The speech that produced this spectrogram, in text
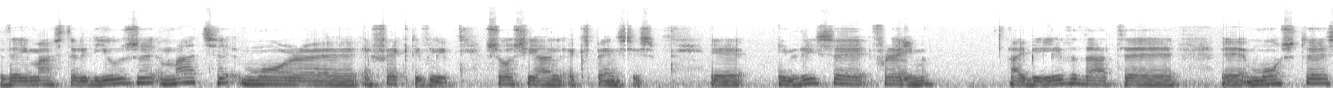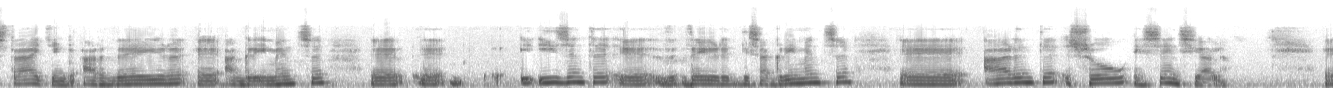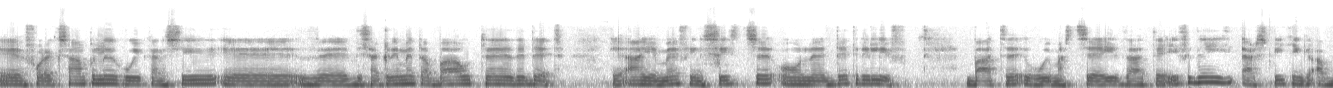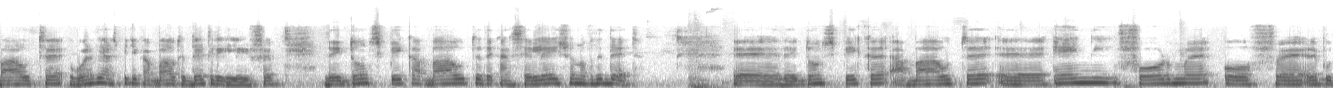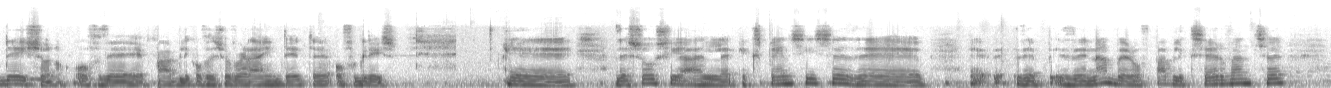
They must reduce much more effectively social expenses. In this frame, I believe that uh, uh, most striking are their agreements uh, uh, isn't their disagreements aren't so essential. Uh, for example, we can see uh, the disagreement about uh, the debt. IMF insists on debt relief. But we must say that if they are speaking about, when they are speaking about debt relief, they don't speak about the cancellation of the debt uh, they don't speak about uh, any form of uh, repudiation of the public, of the sovereign debt of Greece. Uh, the social expenses, the, the, the number of public servants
